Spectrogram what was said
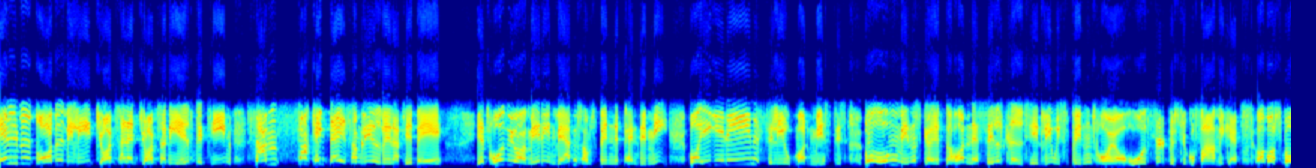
helvede droppede vi lige Johnson Johnson i 11. time samme fucking dag, som livet vender tilbage? Jeg troede, vi var midt i en verdensomspændende pandemi, hvor ikke et eneste liv måtte mistes. Hvor unge mennesker efterhånden er selvskrevet til et liv i spændetrøjer og hovedet fyldt med psykofarmika. Og hvor små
